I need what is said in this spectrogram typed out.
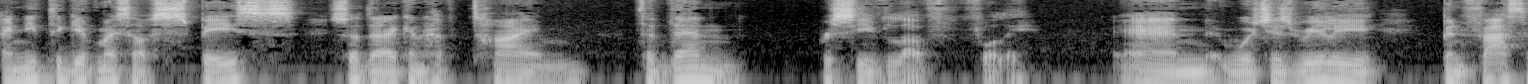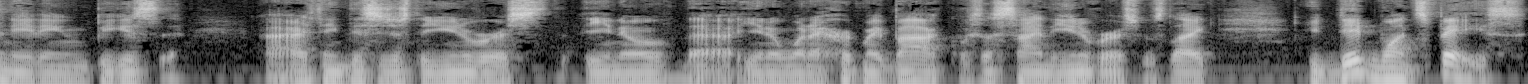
I need to give myself space so that I can have time to then receive love fully. And which has really been fascinating because I think this is just the universe, you know, uh, you know, when I hurt my back was a sign the universe was like, you did want space.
